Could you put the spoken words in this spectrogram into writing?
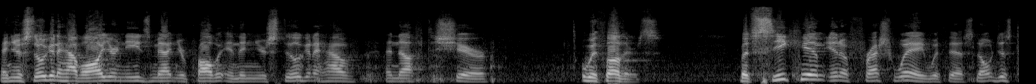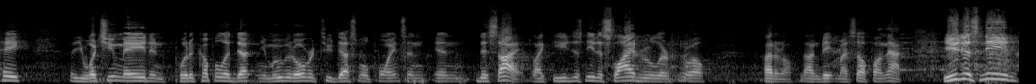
And you're still going to have all your needs met, and you're probably, and then you're still going to have enough to share with others. But seek Him in a fresh way with this. Don't just take what you made and put a couple of, de- and you move it over two decimal points and, and decide. Like you just need a slide ruler. Well, I don't know. I'm dating myself on that. You just need,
